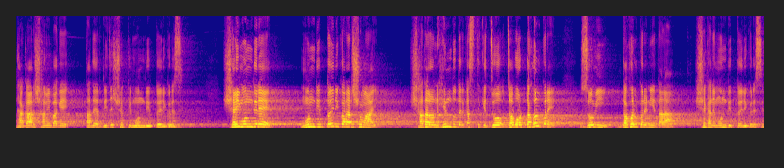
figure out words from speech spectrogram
ঢাকার স্বামীবাগে তাদের নিজস্ব একটি মন্দির তৈরি করেছে। সেই মন্দিরে মন্দির তৈরি করার সময় সাধারণ হিন্দুদের কাছ থেকে জবর দখল করে জমি দখল করে নিয়ে তারা সেখানে মন্দির তৈরি করেছে।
